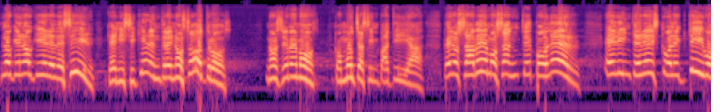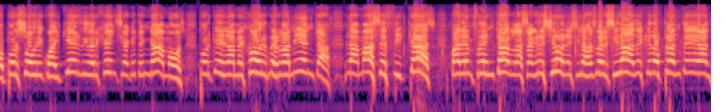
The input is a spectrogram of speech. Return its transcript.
Lo que no quiere decir que ni siquiera entre nosotros nos llevemos con mucha simpatía, pero sabemos anteponer el interés colectivo por sobre cualquier divergencia que tengamos, porque es la mejor herramienta, la más eficaz para enfrentar las agresiones y las adversidades que nos plantean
